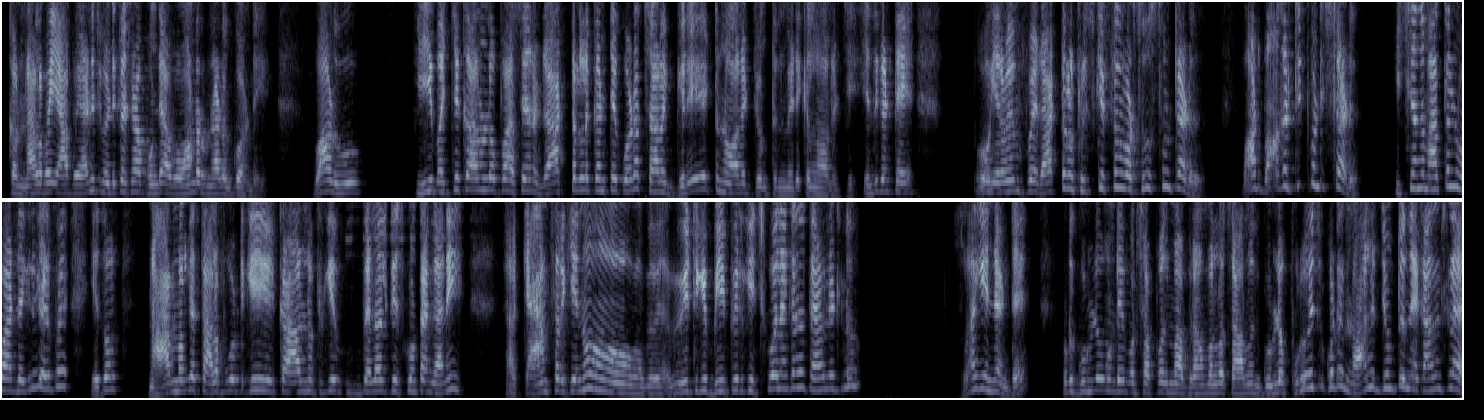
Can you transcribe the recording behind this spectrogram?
ఒక నలభై యాభై ఏళ్ళ మెడికల్ షాప్ ఉండే ఆ ఓనర్ ఉన్నాడు అనుకోండి వాడు ఈ మధ్యకాలంలో పాస్ అయిన డాక్టర్ల కంటే కూడా చాలా గ్రేట్ నాలెడ్జ్ ఉంటుంది మెడికల్ నాలెడ్జ్. ఎందుకంటే ఓ ఇరవై ముప్పై డాక్టర్లు ప్రిస్క్రిప్షన్ వాడు చూస్తుంటాడు. వాడు బాగా ట్రీట్మెంట్ ఇస్తాడు. ఇచ్చినంత మాత్రం వాడి దగ్గరికి వెళ్ళిపోయి ఏదో నార్మల్గా తలపోటుకి కాళ్ళ నొప్పికి బిల్లలు తీసుకుంటాం కానీ క్యాన్సర్కిను వీటికి బీపీలకి ఇచ్చుకోలేం కదా టాబ్లెట్లు. అలాగేంటంటే ఇప్పుడు గుళ్ళో ఉండే ఇప్పుడు సపోజ్ మా బ్రాహ్మణంలో చాలామంది గుళ్ళో పురోహితులు కూడా నాలెడ్జ్ ఉంటుంది కాదంట్లే.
